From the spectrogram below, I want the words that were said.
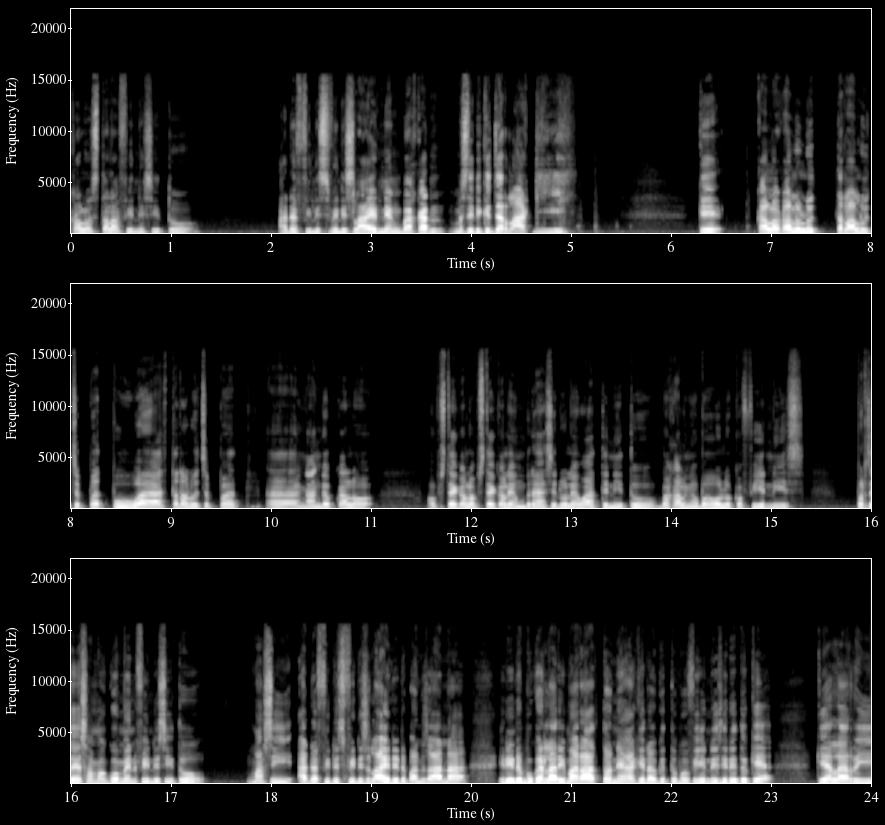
kalau setelah finish itu ada finish finish lain yang bahkan mesti dikejar lagi kayak kalau kalau lu terlalu cepat puas terlalu cepat eh, nganggap kalau obstacle obstacle yang berhasil lu lewatin itu bakal ngebawa lu ke finish percaya sama gue main finish itu masih ada finish finish lain di depan sana. Ini tuh bukan lari maraton yang akhirnya ketemu finish ini tuh kayak kayak lari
